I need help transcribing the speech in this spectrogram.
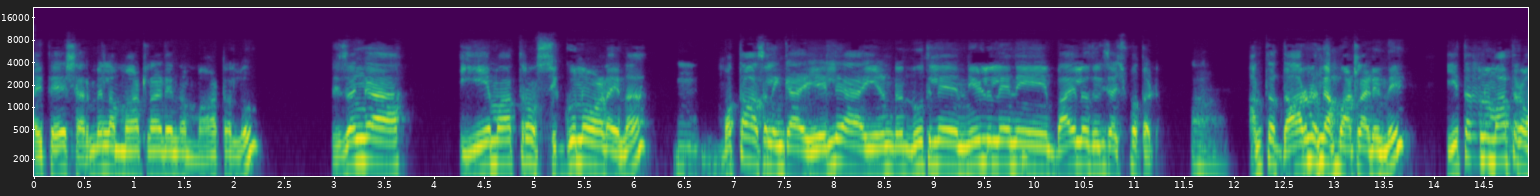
అయితే షర్మిల మాట్లాడిన మాటలు నిజంగా ఏ మాత్రం సిగ్గున్నవాడైనా మొత్తం అసలు ఇంకా వెళ్ళి నూతి లే నీళ్ళు లేని బావిలో దిగి చచ్చిపోతాడు. అంత దారుణంగా మాట్లాడింది. ఇతను మాత్రం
